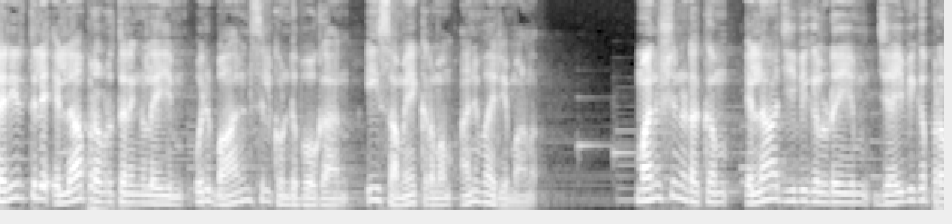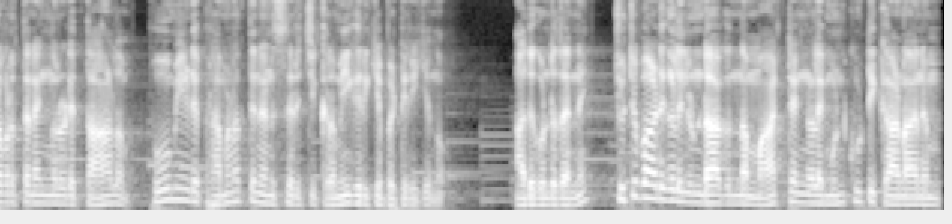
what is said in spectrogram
ശരീരത്തിലെ എല്ലാ പ്രവർത്തനങ്ങളെയും ഒരു ബാലൻസിൽ കൊണ്ടുപോകാൻ ഈ സമയക്രമം അനിവാര്യമാണ്. മനുഷ്യനടക്കം എല്ലാ ജീവികളുടെയും ജൈവിക പ്രവർത്തനങ്ങളുടെ താളം ഭൂമിയുടെ ഭ്രമണത്തിനനുസരിച്ച് ക്രമീകരിക്കപ്പെട്ടിരിക്കുന്നു. അതുകൊണ്ടുതന്നെ ചുറ്റുപാടുകളിലുണ്ടാകുന്ന മാറ്റങ്ങളെ മുൻകൂട്ടി കാണാനും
